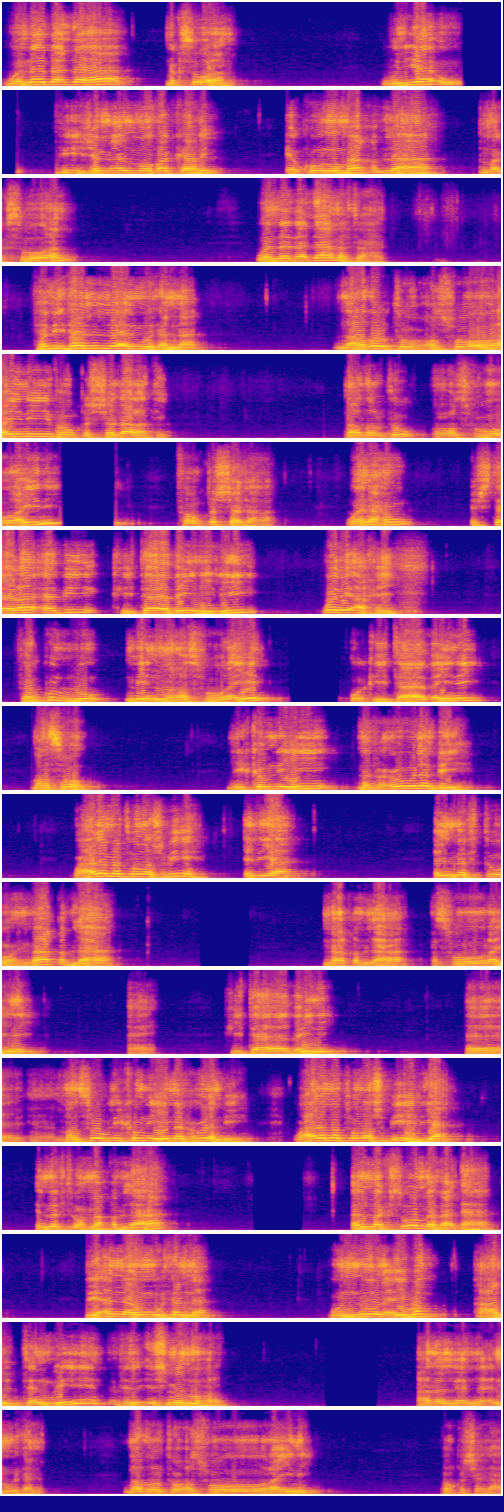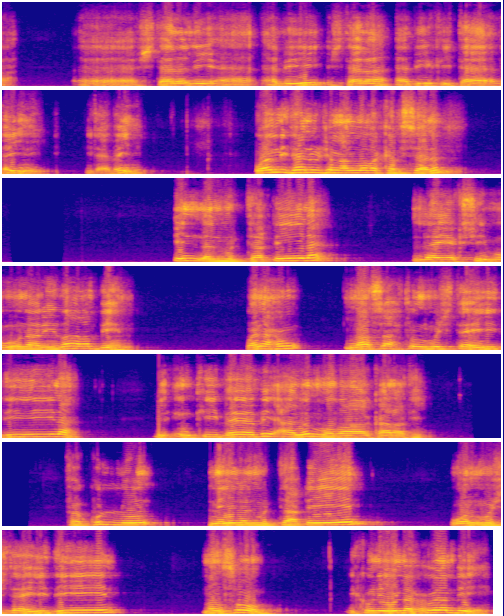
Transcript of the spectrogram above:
وما بعدها مكسورا. والياء في جمع المذكر يكون ما قبلها مكسورا. وما بعدها مفتوحا. فمثال المثنى. نظرت عصفورين فوق الشجرة. نظرت عصفورين فوق الشجرة. ونحو اشترى أبي كتابين لي ولأخي فكل من عصفورين وكتابين منصوب لكونه مفعولا به. وعلامة نصبه الياء. المفتوح ما قبلها ما قبلها عصفورين. آه، كتابين آه، منصوب لكونه مفعولا به وعلامة نصبه الياء المفتوح ما قبلها المكسور ما بعدها لأنه مثنى والنون عوض عن التنوين في الاسم المفرد هذا ال- ال- المثنى. نظرت عصفورين فوق الشجرة. اشترى لي أبي اشترى أبي كتابين كتابين. ومثال جمع المذكر السالم. إن المتقين لا يكسبون رضا ربهم. ونحو نصحت المجتهدين بالانكباب على المذاكرة. فكل من المتقين والمجتهدين منصوب لكونه مفعولا به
